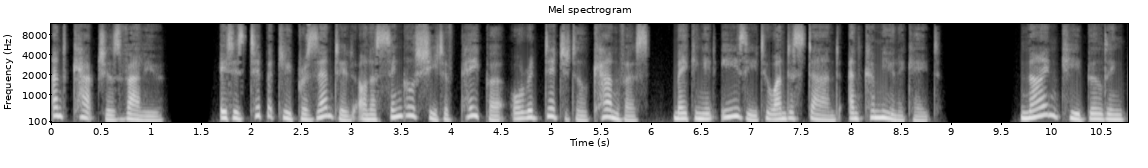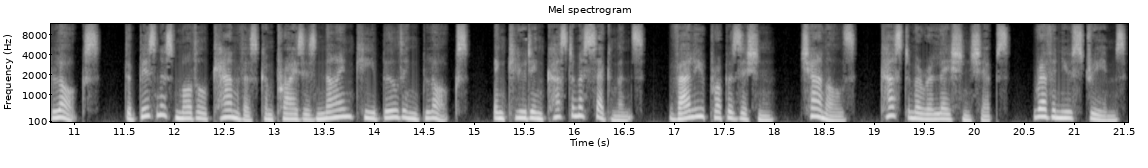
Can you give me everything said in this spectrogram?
and captures value. It is typically presented on a single sheet of paper or a digital canvas, making it easy to understand and communicate. 9 Key Building Blocks The business model canvas comprises nine key building blocks, including customer segments, value proposition, channels, customer relationships, revenue streams,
